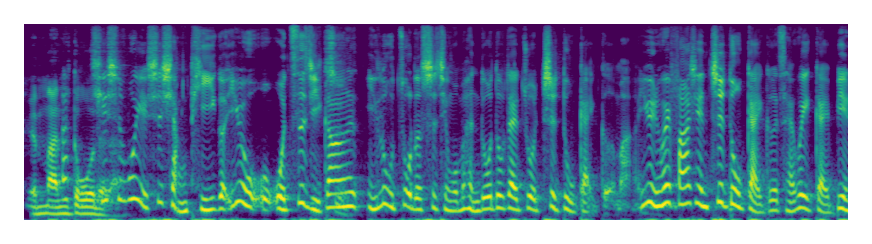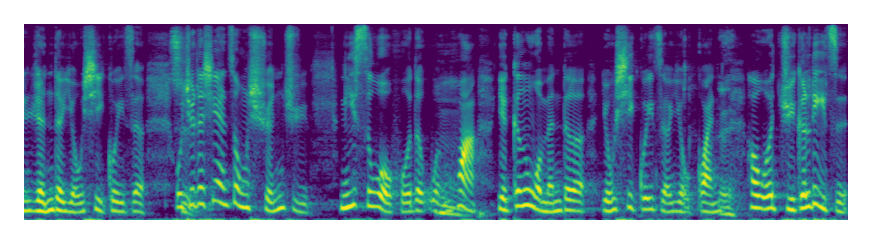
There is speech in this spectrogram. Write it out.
人蛮多的。其实我也是想提一个，因为我我自己刚刚一路做的事情，我们很多都在做制度改革嘛。因为你会发现，制度改革才会改变人的游戏规则。我觉得现在这种选举你死我活的文化，也跟我们的游戏规则有关。好，我举个例子，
